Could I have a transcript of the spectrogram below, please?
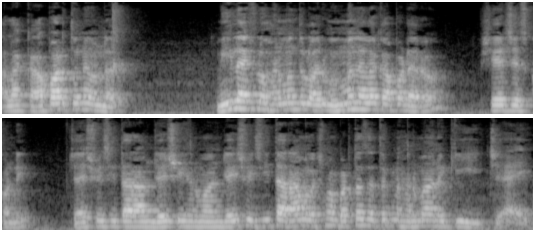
అలా కాపాడుతూనే ఉన్నారు. మీ లైఫ్లో హనుమంతుల వారు మిమ్మల్ని ఎలా కాపాడారో షేర్ చేసుకోండి. జై శ్రీ సీతారాం జై శ్రీ హనుమాన్ జై శ్రీ సీతారామ లక్ష్మణ భర్త శత్రుఘ్న హనుమానికి జై.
